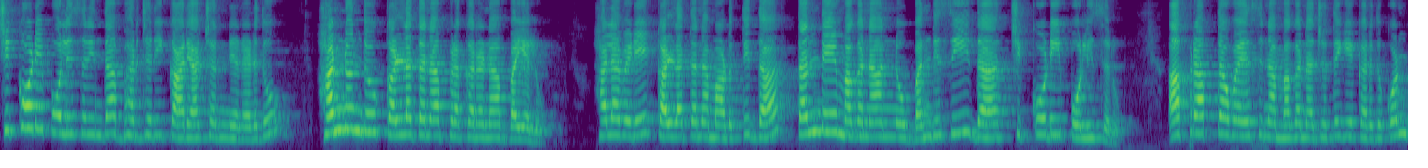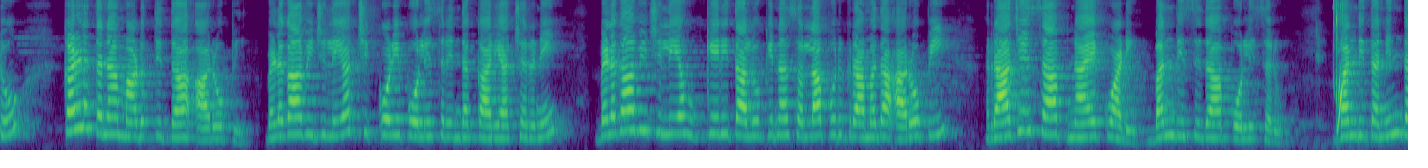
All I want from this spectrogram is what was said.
ಚಿಕ್ಕೋಡಿ ಪೊಲೀಸರಿಂದ ಭರ್ಜರಿ ಕಾರ್ಯಾಚರಣೆ ನಡೆದು ಹನ್ನೊಂದು ಕಳ್ಳತನ ಪ್ರಕರಣ ಬಯಲು. ಹಲವೆಡೆ ಕಳ್ಳತನ ಮಾಡುತ್ತಿದ್ದ ತಂದೆ ಮಗನನ್ನು ಬಂಧಿಸಿದ ಚಿಕ್ಕೋಡಿ ಪೊಲೀಸರು. ಅಪ್ರಾಪ್ತ ವಯಸ್ಸಿನ ಮಗನ ಜೊತೆಗೆ ಕರೆದುಕೊಂಡು ಕಳ್ಳತನ ಮಾಡುತ್ತಿದ್ದ ಆರೋಪಿ. ಬೆಳಗಾವಿ ಜಿಲ್ಲೆಯ ಚಿಕ್ಕೋಡಿ ಪೊಲೀಸರಿಂದ ಕಾರ್ಯಾಚರಣೆ ಬೆಳಗಾವಿ ಜಿಲ್ಲೆಯ ಹುಕ್ಕೇರಿ ತಾಲೂಕಿನ ಸೊಲ್ಲಾಪುರ ಗ್ರಾಮದ ಆರೋಪಿ ರಾಜೇಸಾಬ್ ನಾಯಕ್ವಾಡಿ ಬಂಧಿಸಿದ ಪೊಲೀಸರು. ಬಂಧಿತನಿಂದ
